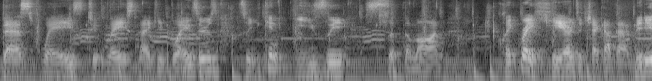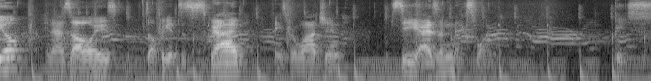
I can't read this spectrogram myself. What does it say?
best ways to lace Nike Blazers so you can easily slip them on. Click right here to check out that video. And as always, don't forget to subscribe. Thanks for watching. See you guys in the next one. Peace.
